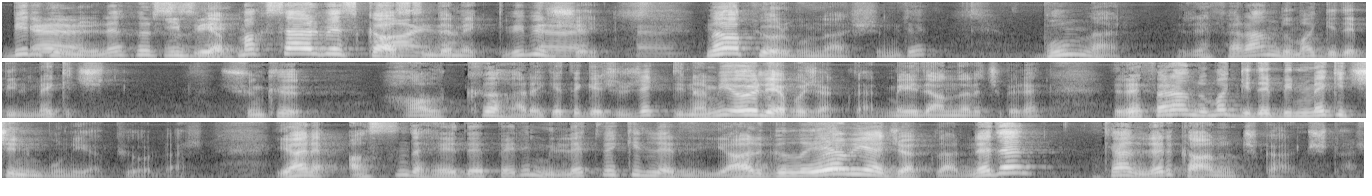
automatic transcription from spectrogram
bir Evet, günlüğüne hırsızlık gibi. yapmak serbest kalsın Aynen. demek gibi bir Evet, şey. evet. Ne yapıyor bunlar şimdi? Bunlar referanduma gidebilmek için. Çünkü halkı harekete geçirecek dinamiği öyle yapacaklar. Meydanlara çıkacak. Referanduma gidebilmek için bunu yapıyorlar. Yani aslında HDP'li milletvekillerini yargılayamayacaklar. Neden? Kendileri kanun çıkarmışlar.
